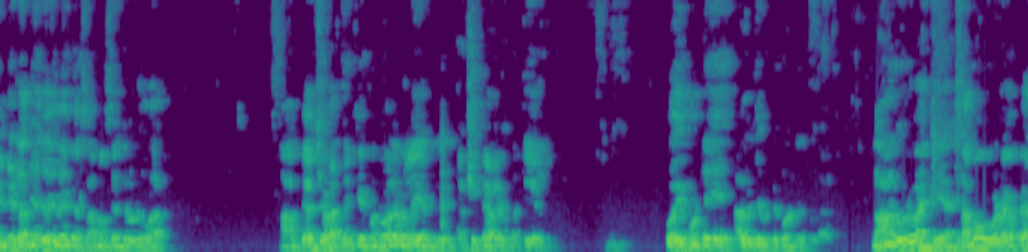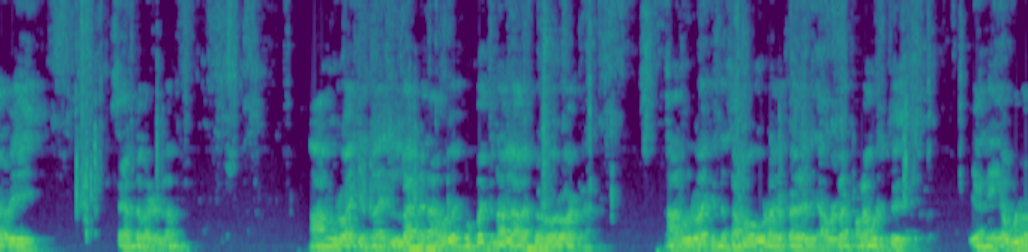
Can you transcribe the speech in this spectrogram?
என்னிடம் எதுவுமே பேசாமல் சென்று விடுவார். நான் பேச்சுவார்த்தைக்கு முன்வரவில்லை என்று கட்சிக்காரர்கள் மத்தியில் பொய் மூட்டையை அவிழ்த்து விட்டு கொண்டிருக்கிறார். நான் உருவாக்கிய சமூக ஊடக பேரவையை சேர்ந்தவர்களிடம் நான் உருவாக்கியிருந்தேன் எல்லாமே நான் உருவா முப்பத்தி நாலு அமைப்புகள் உருவாக்குறேன். நான் உருவாக்கி இந்த சமூக ஊடக பேரவை அவர்களிடம் பணம் கொடுத்து என்னை எவ்வளோ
